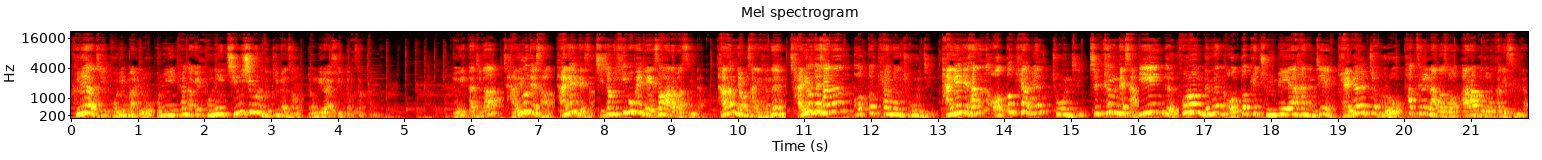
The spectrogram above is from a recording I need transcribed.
그래야지 본인 말로 본인이 편하게 본인이 진심으로 느끼면서 연기를 할 수 있다고 생각합니다. 여기까지가 자유대사, 당일대사, 지정 희곡에 대해서 알아봤습니다. 다음 영상에서는 자유대사는 어떻게 하면 좋은지, 당일대사는 어떻게 하면 좋은지, 즉흥대사, 2인극, 토론 등은 어떻게 준비해야 하는지 개별적으로 파트를 나눠서 알아보도록 하겠습니다.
